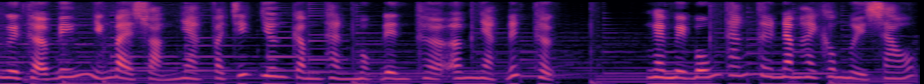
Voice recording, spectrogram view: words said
người thợ biến những bài soạn nhạc và chiếc dương cầm thành một đền thờ âm nhạc đích thực. Ngày 14 tháng 4 năm 2016,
